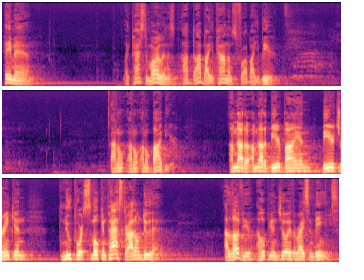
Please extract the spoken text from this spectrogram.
hey, man, like Pastor Marlon is, I, I buy you condoms before I buy you beer. I don't, I don't, I don't buy beer. I'm not a, I'm not a beer buying, beer drinking, Newport smoking pastor. I don't do that. I love you. I hope you enjoy the rice and beans.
